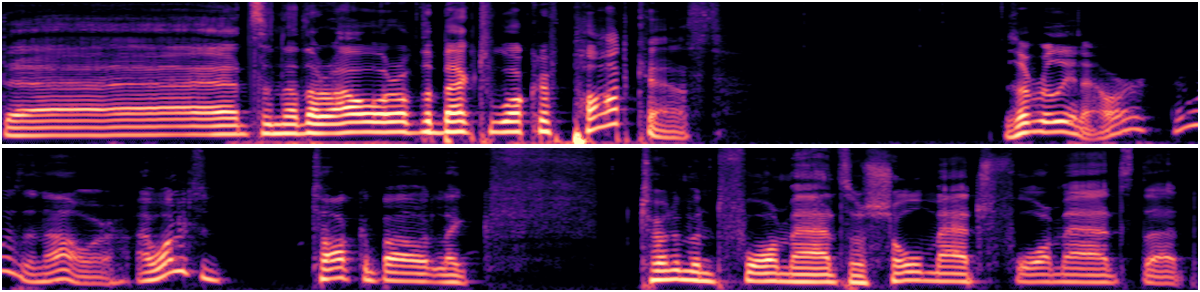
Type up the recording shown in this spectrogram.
That's another hour of the Back to Warcraft podcast. Is that really an hour? It was an hour. I wanted to talk about like f- tournament formats or show match formats that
